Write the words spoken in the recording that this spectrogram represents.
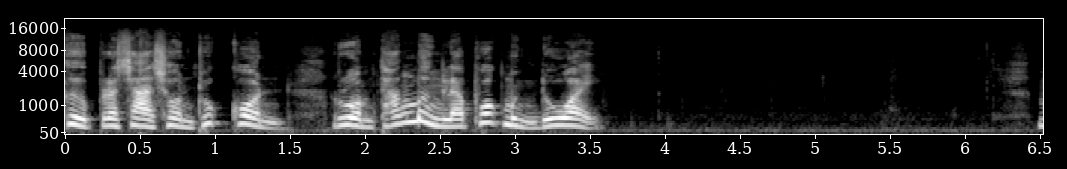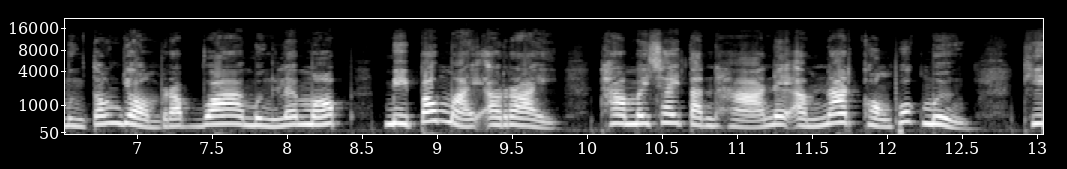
คือประชาชนทุกคน รวมทั้งมึงและพวกมึงด้วย มึงต้องยอมรับว่ามึงและม็อบ มีเป้าหมายอะไร ถ้าไม่ใช่ตันหาในอำนาจของพวกมึง ที่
